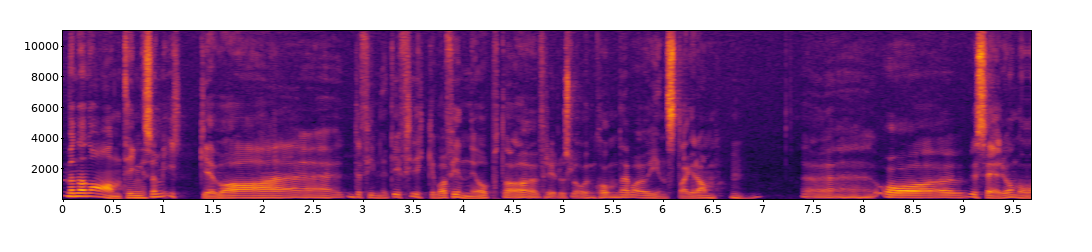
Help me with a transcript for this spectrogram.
men en annen ting som ikke var definitivt ikke var funnet opp da friluftsloven kom, det var jo Instagram. Eh, og vi ser jo nå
